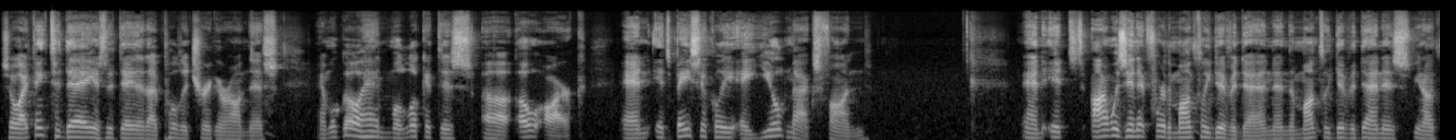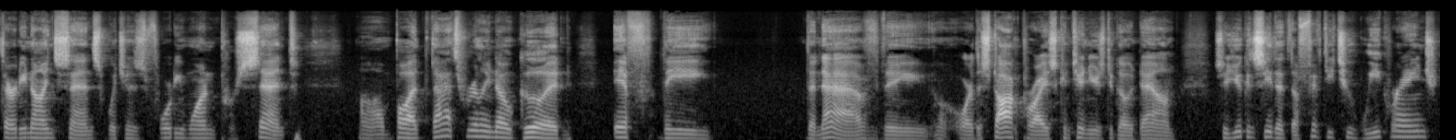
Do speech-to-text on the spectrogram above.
So I think today is the day that I pull the trigger on this, and we'll go ahead and we'll look at this uh, OARK, and it's basically a yield max fund and it's I was in it for the monthly dividend, and the monthly dividend is you know 39 cents, which is 41 percent. Uh, but that's really no good if the the NAV, the or the stock price continues to go down. So you can see that the 52 week range,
